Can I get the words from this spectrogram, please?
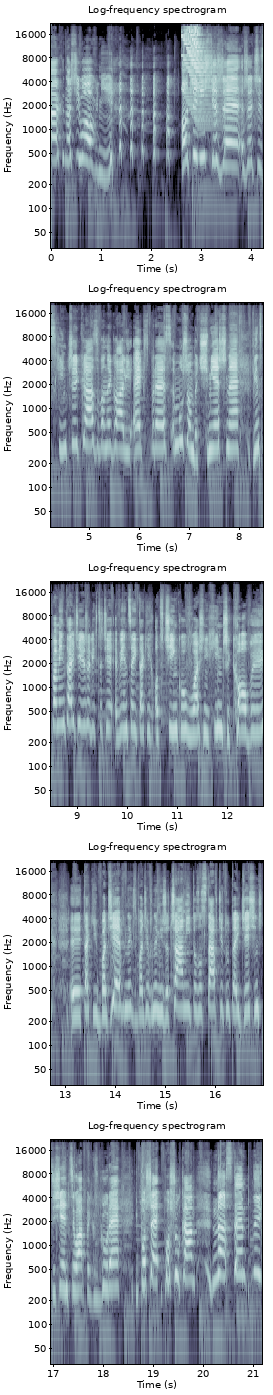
10 latach na siłowni. Oczywiście, że rzeczy z Chińczyka, zwanego AliExpress, muszą być śmieszne, więc pamiętajcie, jeżeli chcecie więcej takich odcinków właśnie chińczykowych, yy, takich badziewnych, z badziewnymi rzeczami, to zostawcie tutaj 10 tysięcy łapek w górę i poszukam następnych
